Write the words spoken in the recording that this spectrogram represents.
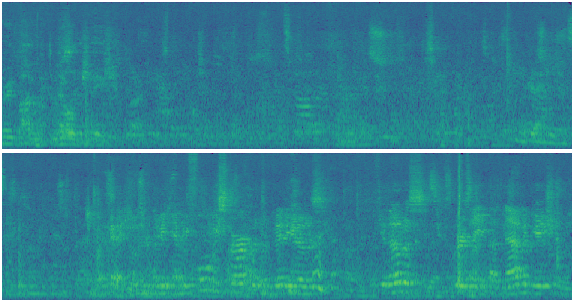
Very bottom at the middle of the page. You go on the inside when we're done. Okay, and be- and before we start with the videos, if you notice, there's a a navigation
